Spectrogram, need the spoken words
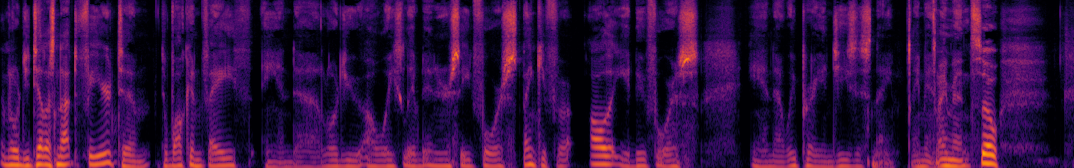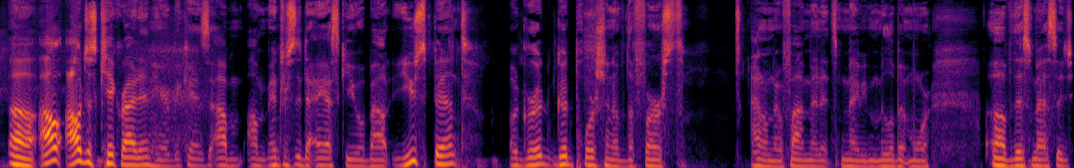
and Lord, you tell us not to fear, to, to walk in faith. And uh, Lord, you always live to intercede for us. Thank you for all that you do for us. And uh, we pray in Jesus' name. Amen. Amen. So uh, I'll I'll just kick right in here because I'm I'm interested to ask you about you spent a good good portion of the first I don't know five minutes maybe a little bit more of this message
